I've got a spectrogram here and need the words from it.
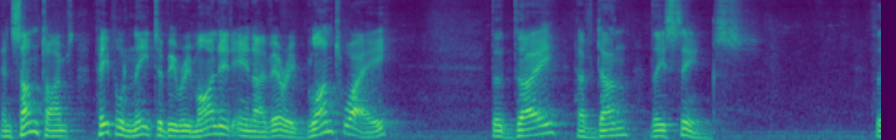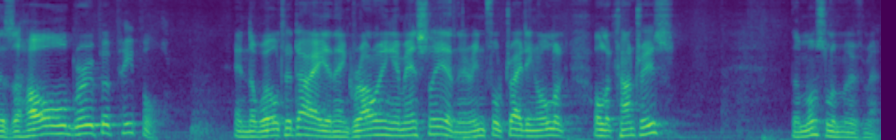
And sometimes people need to be reminded in a very blunt way that they have done these things. There's a whole group of people in the world today, and they're growing immensely and they're infiltrating all the, all the countries. The Muslim movement.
